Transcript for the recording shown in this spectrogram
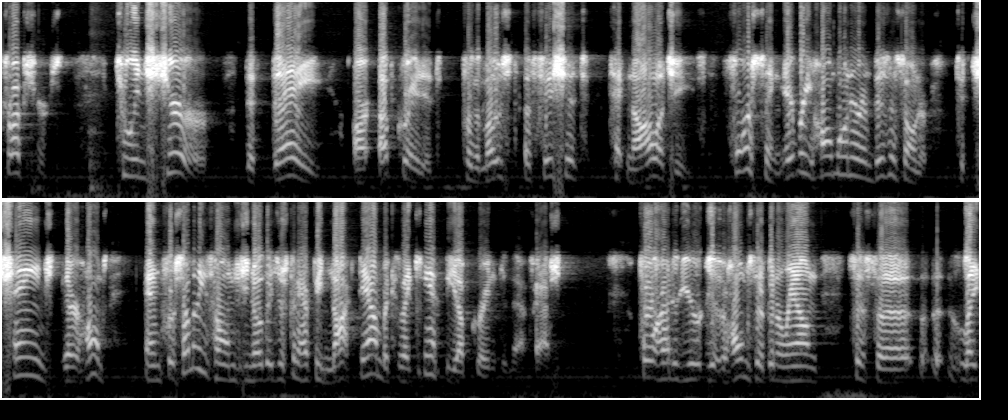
structures, to ensure that they are upgraded for the most efficient technologies, forcing every homeowner and business owner to change their homes. And for some of these homes, you know, they're just going to have to be knocked down because they can't be upgraded in that fashion. 400 year homes that have been around since the late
